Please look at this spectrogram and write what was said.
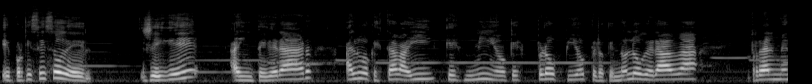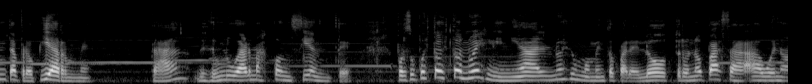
Eh, porque es eso de, llegué a integrar algo que estaba ahí, que es mío, que es propio, pero que no lograba realmente apropiarme, desde un lugar más consciente. Por supuesto, esto no es lineal, no es de un momento para el otro, no pasa, ah, bueno,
